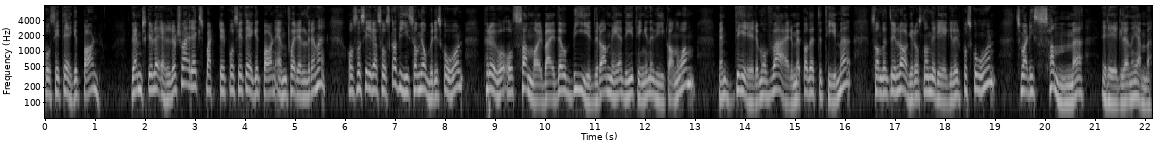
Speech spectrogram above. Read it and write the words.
på sitt eget barn. Hvem skulle ellers være eksperter på sitt eget barn enn foreldrene? Og så sier jeg så skal vi som jobber i skolen prøve å samarbeide og bidra med de tingene vi kan noe om. Men dere må være med på dette teamet, sånn at vi lager oss noen regler på skolen som er de samme reglene hjemme.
